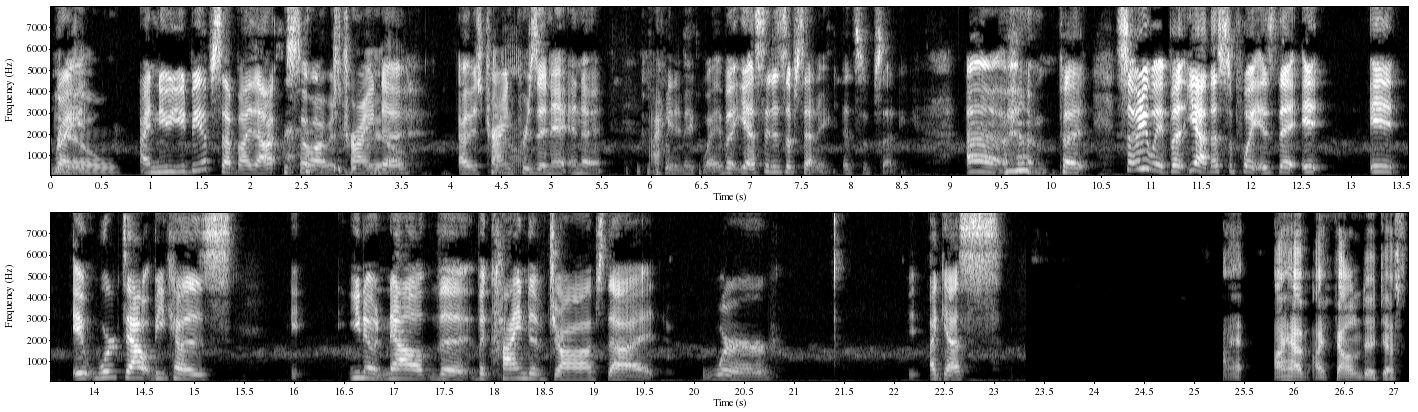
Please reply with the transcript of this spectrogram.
You right know? i knew you'd be upset by that so i was trying Yeah. to i was trying to present it in a academic way but yes it is upsetting it's upsetting um but so anyway but yeah that's the point is that it it it worked out because you know now the the kind of jobs that were i guess I I have I found a des-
